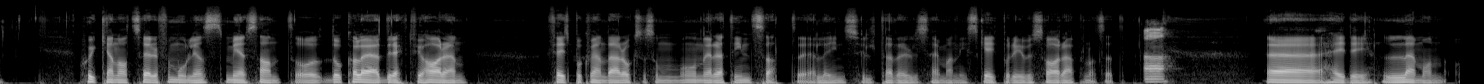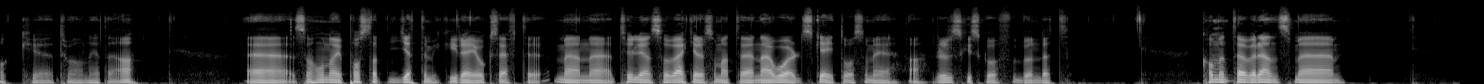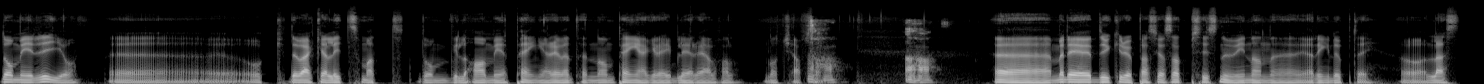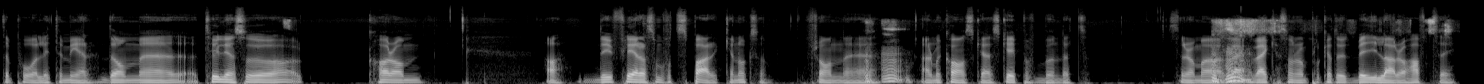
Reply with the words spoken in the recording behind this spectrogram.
skickar något så är det förmodligen mer sant och då kollar jag direkt för jag har en Facebook-vän där också som hon är rätt insatt eller insyltad eller hur säger man i skateboard i USA där på något sätt. Ja. Eh, Heidi Lemon och eh, tror hon heter. Ja. Eh, så hon har ju postat jättemycket grejer också efter. Men eh, tydligen så verkar det som att eh, när World Skate då som är ja, rullskridskoförbundet kom Mm. inte överens med dem i Rio. Eh, och det verkar lite som att de ville ha mer pengar. Jag vet inte, någon pengagrej blev det i alla fall. Något tjafs. Jaha. Eh, men det dyker upp, alltså jag satt precis nu innan jag ringde upp dig och läste på lite mer. De, eh, tydligen så har de, ja, det är flera som fått sparken också från eh, Mm. amerikanska skateboardförbundet. Så de har, Mhm. ver- verkar som de har plockat ut bilar och haft sig.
